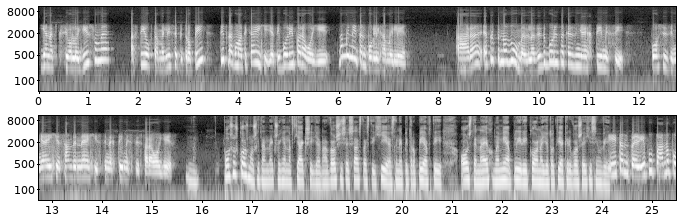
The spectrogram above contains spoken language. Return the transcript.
για να αξιολογήσουμε αυτή η οκταμελής Επιτροπή τι πραγματικά είχε. Γιατί μπορεί η παραγωγή να μην ήταν πολύ χαμηλή. Άρα έπρεπε να δούμε. Δηλαδή δεν μπορείς να κάνεις μια εκτίμηση πόση ζημιά είχες αν δεν έχεις την εκτίμηση της παραγωγής. Ναι. Πόσος κόσμος ήταν έξω για να φτιάξει, για να δώσει σε εσάς τα στοιχεία στην Επιτροπή αυτή, ώστε να έχουμε μια πλήρη εικόνα για το τι ακριβώς έχει συμβεί; Ήταν περίπου πάνω από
